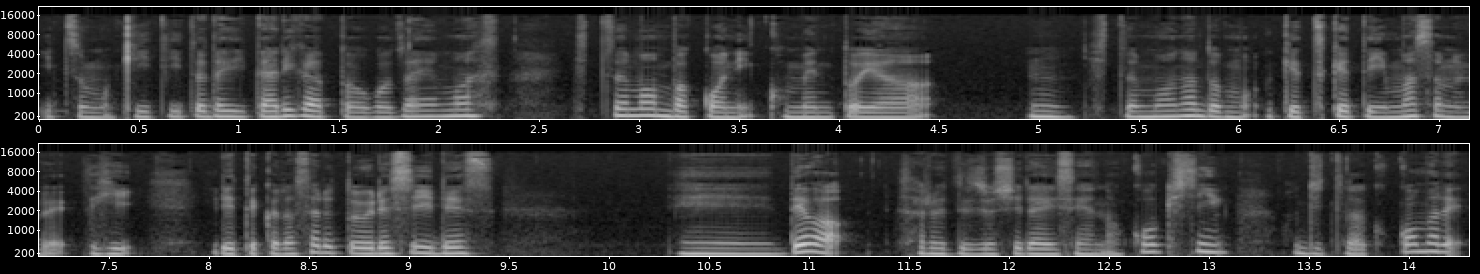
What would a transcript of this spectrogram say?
いつも聞いていただいてありがとうございます。質問箱にコメントやうん、質問なども受け付けていますのでぜひ入れてくださると嬉しいです、えー、ではサルテ女子大生の好奇心本日はここまで。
